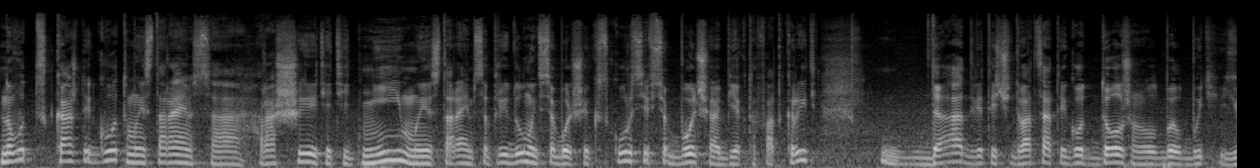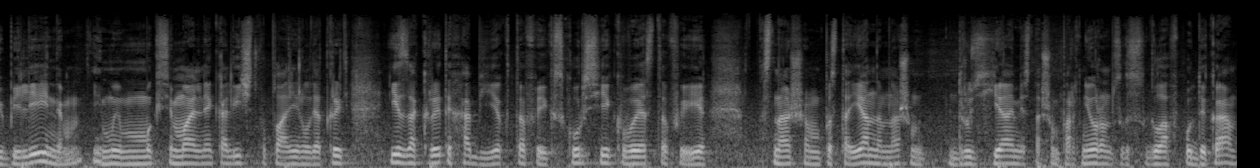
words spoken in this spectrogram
Но вот каждый год мы стараемся расширить эти дни, мы стараемся придумать все больше экскурсий, все больше объектов открыть. Да, 2020 год должен был быть юбилейным, и мы максимальное количество планировали открыть и закрытых объектов, и экскурсий, и квестов, и с нашим постоянным нашим друзьями, с нашим партнером, с главпо ДК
